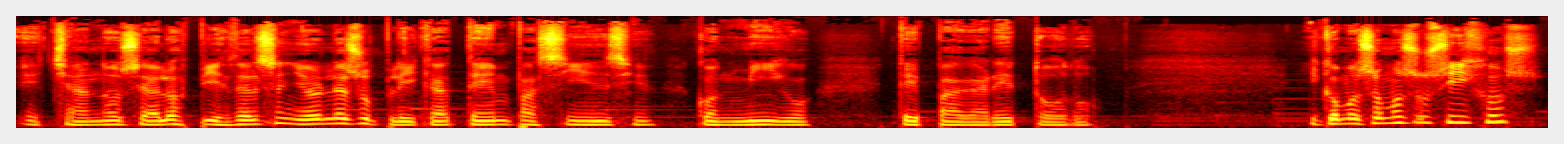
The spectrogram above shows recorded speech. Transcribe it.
echándose a los pies del Señor, le suplica, ten paciencia conmigo, te pagaré todo. Y como somos sus hijos,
